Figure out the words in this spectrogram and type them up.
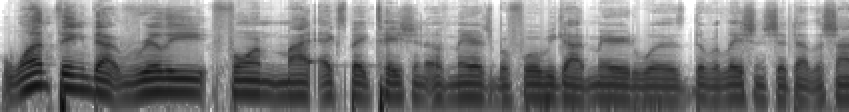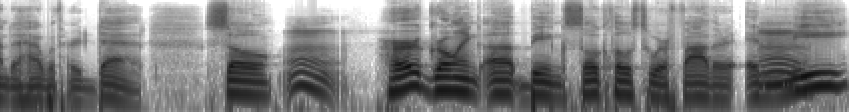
One thing that really formed my expectation of marriage before we got married was the relationship that LaShonda had with her dad. So Mm. Her growing up being so close to her father and me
